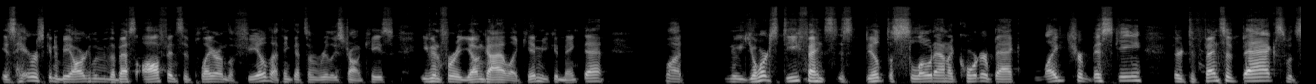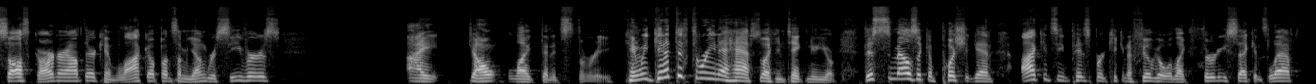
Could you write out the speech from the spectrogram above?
Is Harris going to be arguably the best offensive player on the field? I think that's a really strong case, even for a young guy like him. You can make that. But New York's defense is built to slow down a quarterback like Trubisky. Their defensive backs with Sauce Gardner out there can lock up on some young receivers. I don't like that it's three. Can we get it to three and a half so I can take New York? This smells like a push again. I can see Pittsburgh kicking a field goal with like 30 seconds left.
